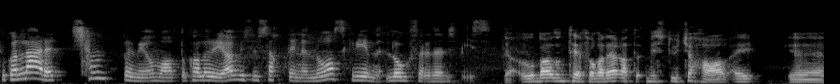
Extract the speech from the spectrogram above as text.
Du kan lære kjempemye om mat og kalorier hvis du setter inn det nå, skriv ned, loggfør det du spiser. Ja, og bare sånn tilføre der at hvis du ikke har ei, eh,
